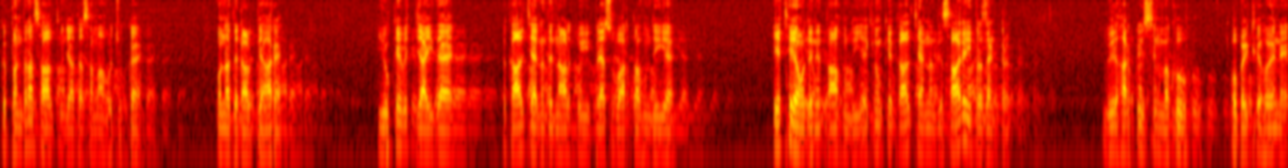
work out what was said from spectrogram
ਕਿ 15 ਸਾਲ ਤੋਂ ਜ਼ਿਆਦਾ ਸਮਾਂ ਹੋ ਚੁੱਕਾ ਹੈ। ਉਹਨਾਂ ਦੇ ਨਾਲ ਪਿਆਰ ਹੈ। ਯੂਕੇ ਵਿੱਚ ਜਾਈਦਾ ਹੈ। ਅਕਾਲ ਚੈਨਲ ਦੇ ਨਾਲ ਕੋਈ ਪ੍ਰੈਸ ਵਾਰਤਾ ਹੁੰਦੀ ਹੈ। ਇੱਥੇ ਆਉਂਦੇ ਨੇ ਤਾਂ ਹੁੰਦੀ ਹੈ, ਕਿਉਂਕਿ ਅਕਾਲ ਚੈਨਲ ਦੇ ਸਾਰੇ ਹੀ ਪ੍ਰੈਜ਼ੈਂਟਰ ਵੀਰ ਹਰਪ੍ਰੀਤ ਸਿੰਘ ਮਖੂ, ਉਹ ਬੈਠੇ ਹੋਏ ਨੇ।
